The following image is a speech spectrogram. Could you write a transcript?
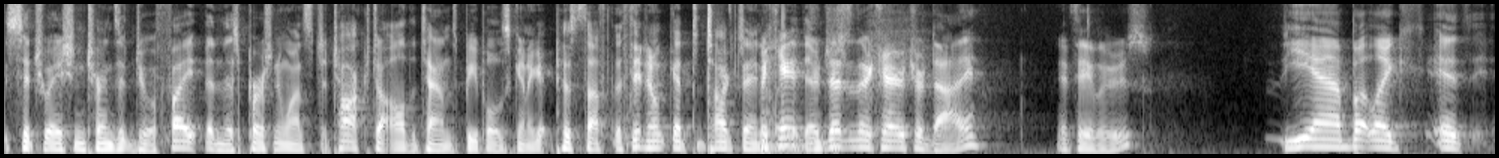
situation turns into a fight then this person who wants to talk to all the townspeople is going to get pissed off that they don't get to talk to anybody. they're just doesn't their character die if they lose? yeah but like it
